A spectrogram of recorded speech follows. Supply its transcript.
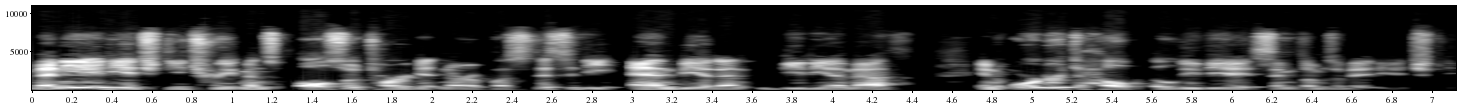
Many ADHD treatments also target neuroplasticity and BDNF in order to help alleviate symptoms of ADHD.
